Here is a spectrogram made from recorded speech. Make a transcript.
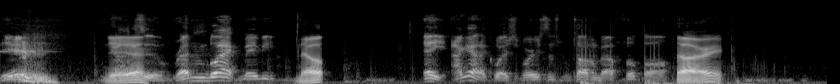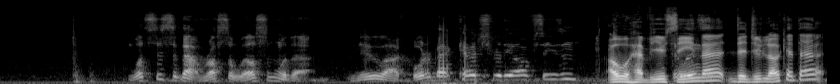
Yeah. Yeah. Red and black, baby. Nope. Hey, I got a question for you since we're talking about football. All right. What's this about Russell Wilson with a new uh, quarterback coach for the offseason? Oh, have you seen it? that? Did you look at that?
